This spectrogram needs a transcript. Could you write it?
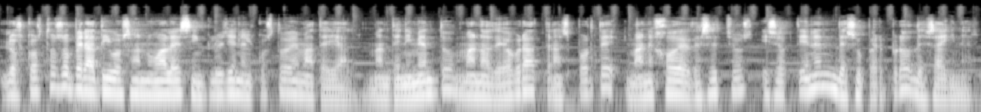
Los costos operativos anuales incluyen el costo de material, mantenimiento, mano de obra, transporte y manejo de desechos y se obtienen de SuperPro Designer.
